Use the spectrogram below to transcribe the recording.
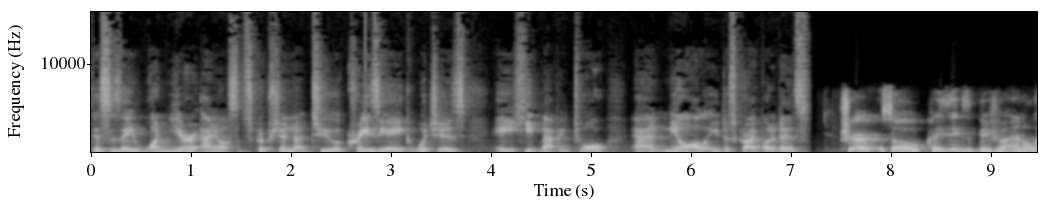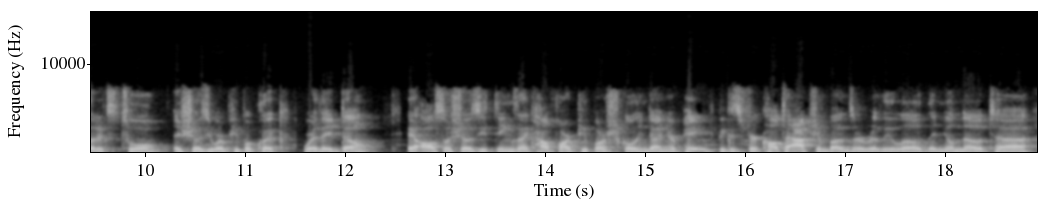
This is a one year annual subscription to Crazy Egg, which is a heat mapping tool. And Neil, I'll let you describe what it is. Sure. So Crazy Egg is a visual analytics tool. It shows you where people click, where they don't. It also shows you things like how far people are scrolling down your page because if your call to action buttons are really low, then you'll know to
